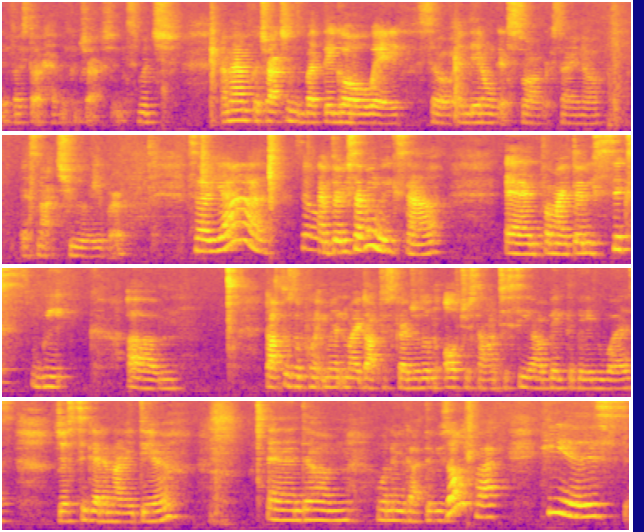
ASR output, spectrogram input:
if I start having contractions, which I'm having contractions, but they go away. So, and they don't get stronger. So I know it's not true labor. So yeah, so I'm 37 weeks now. And for my 36 week um, doctor's appointment, my doctor scheduled an ultrasound to see how big the baby was, just to get an idea. And um, when we got the results back, he is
